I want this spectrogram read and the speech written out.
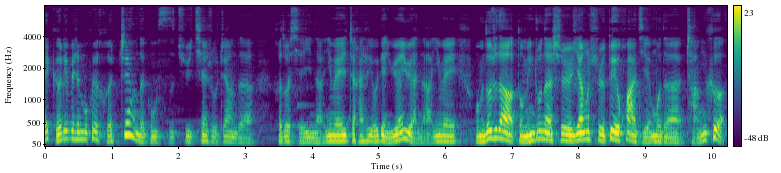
哎，格力为什么会和这样的公司去签署这样的合作协议呢？因为这还是有点渊源的啊。因为我们都知道，董明珠呢是央视对话节目的常客。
